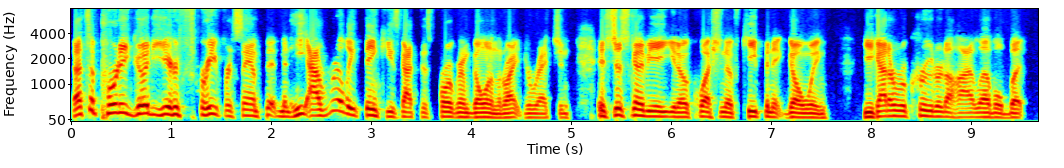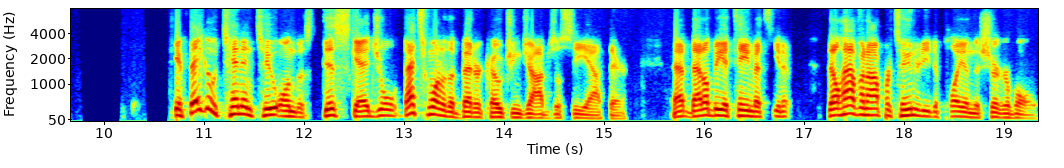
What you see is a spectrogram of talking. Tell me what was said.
That's a pretty good year three for Sam Pittman. He, I really think he's got this program going in the right direction. It's just going to be, you know, a question of keeping it going. You got to recruit at a high level, but if they go ten and two on this this schedule, that's one of the better coaching jobs you'll see out there. That that'll be a team that's you know they'll have an opportunity to play in the Sugar Bowl.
